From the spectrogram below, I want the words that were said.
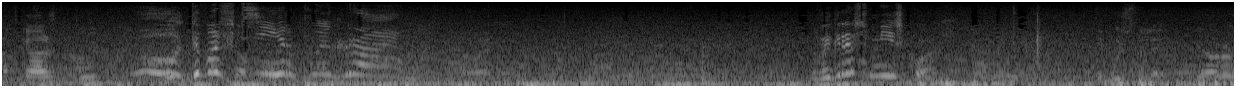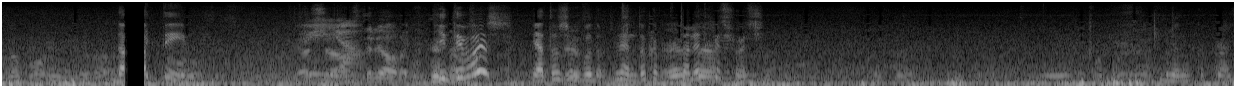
откажет, будет... О, давай в тир поиграем. Выиграешь Мишку? Ты будешь стрелять? Я разобою. Давай ты. Я я. стрелял так. И ты будешь? Я тоже буду. Блин, только в туалет хочу очень. Блин, капец.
